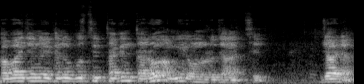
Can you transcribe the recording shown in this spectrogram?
সবাই যেন এখানে উপস্থিত থাকেন, তারও আমি অনুরোধ জানাচ্ছি। জয়রাম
